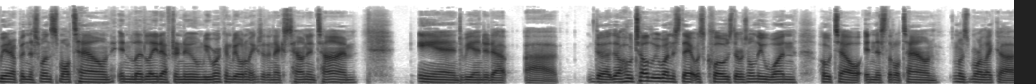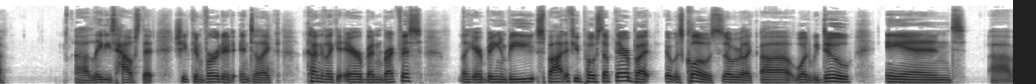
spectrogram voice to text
we ended up in this one small town in the late afternoon. We weren't going to be able to make it to the next town in time, and we ended up. Uh, the the hotel that we wanted to stay at was closed. There was only one hotel in this little town. It was more like a, a lady's house that she'd converted into like kind of like an air bed and breakfast like Airbnb spot if you post up there, but it was closed. So we were like, uh, what do we do? And uh,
